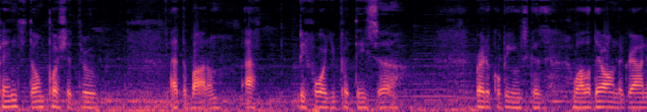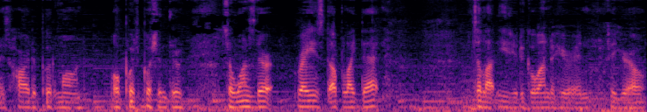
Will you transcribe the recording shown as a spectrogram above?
pins, don't push it through at the bottom after, before you put these uh, vertical beams because while they're on the ground, it's hard to put them on or push, pushing through. So once they're raised up like that, it's a lot easier to go under here and figure out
